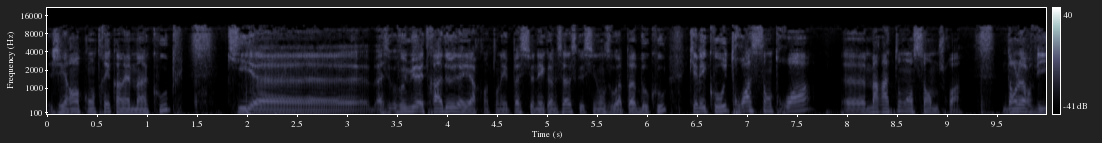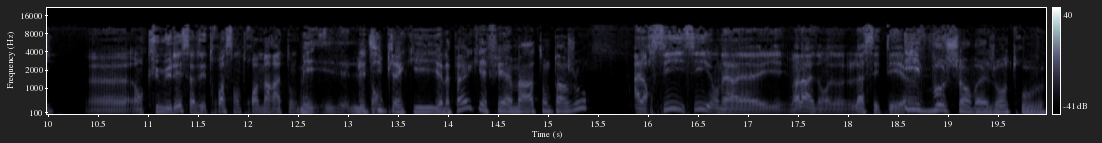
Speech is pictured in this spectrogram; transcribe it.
j'ai rencontré quand même un couple qui, euh, bah, vaut mieux être à deux d'ailleurs quand on est passionné comme ça parce que sinon on se voit pas beaucoup, qui avait couru 303 euh, marathons ensemble, je crois, dans leur vie. Euh, en cumulé, ça faisait 303 marathons. Mais euh, le type là, qui, il y en a pas un qui a fait un marathon par jour? Alors si, si, on a, voilà, là c'était. euh, Yves Beauchamp, voilà, je retrouve.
